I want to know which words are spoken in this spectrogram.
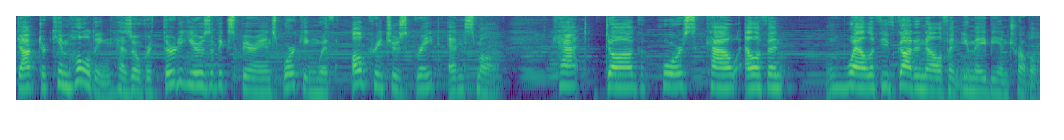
Dr. Kim Holding has over 30 years of experience working with all creatures great and small cat, dog, horse, cow, elephant. Well, if you've got an elephant, you may be in trouble.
